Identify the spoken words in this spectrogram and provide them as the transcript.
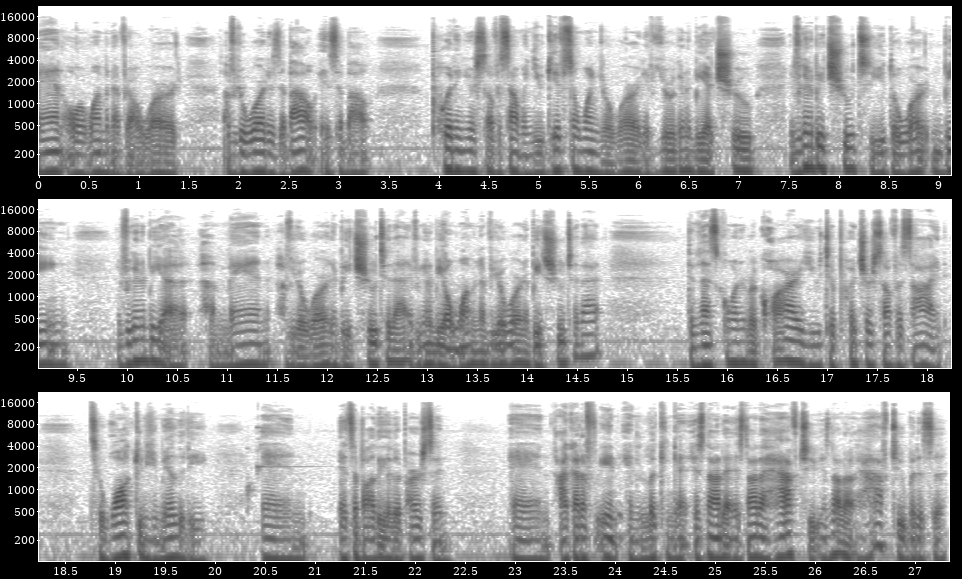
man or woman of your word, of your word is about. Is about putting yourself aside when you give someone your word. If you're gonna be a true, if you're gonna be true to you, the word being if you're going to be a, a man of your word and be true to that, if you're going to be a woman of your word and be true to that, then that's going to require you to put yourself aside, to walk in humility, and it's about the other person. And I gotta in, in looking at it's not a it's not a have to it's not a have to but it's a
